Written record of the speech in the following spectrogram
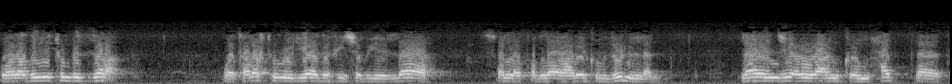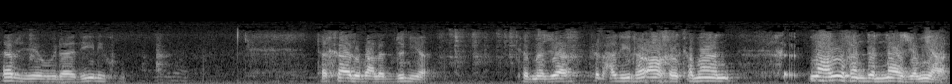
ورضيتم بالزرع وتركتم الجهاد في سبيل الله سلط الله عليكم ذلا لا ينزعه عنكم حتى ترجعوا إلى دينكم. تكالب على الدنيا كما جاء في الحديث الآخر كمان معروف عند الناس جميعا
